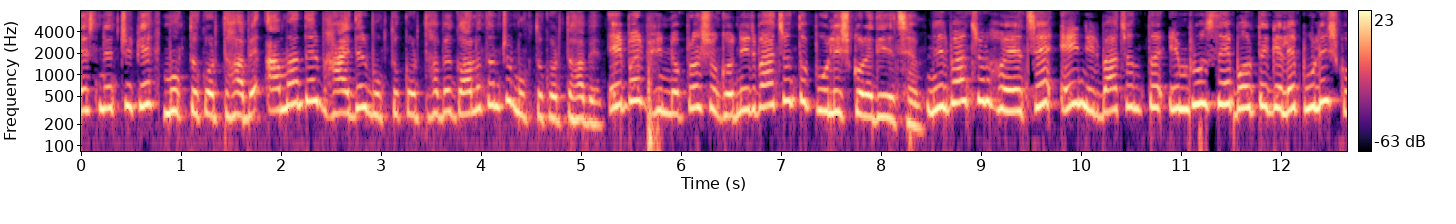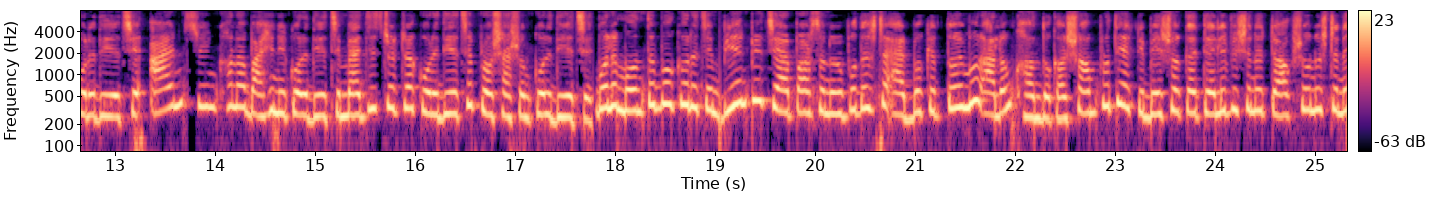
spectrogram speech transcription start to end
দেশ নেত্রীকে মুক্ত করতে হবে। আমাদের ভাইদের মুক্ত করতে হবে, গণতন্ত্র মুক্ত করতে হবে। এবার ভিন্ন প্রসঙ্গ। নির্বাচন তো পুলিশ করে দিয়েছে। নির্বাচন হয়েছে, এই নির্বাচন তো ইমপ্রুসে বলতে গেলে পুলিশ করে দিয়েছে, আইন শৃঙ্খলা বাহিনী করে দিয়েছে, ম্যাজিস্ট্রেটরা করে দিয়েছে, প্রশাসন করে দিয়েছে বলে মন্তব্য করেছেন বিএনপি চেয়ারপারসনের উপদেষ্টা অ্যাডভোকেট তৈমুর আলম খন্দকার। সম্প্রতি একটি বেসরকারি টেলিভিশনের টক শো অনুষ্ঠানে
